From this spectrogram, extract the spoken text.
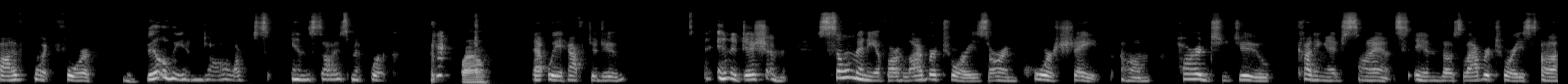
$5.4 billion in seismic work. Wow. that we have to do. In addition, so many of our laboratories are in poor shape, um, hard to do cutting edge science in those laboratories. Uh,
